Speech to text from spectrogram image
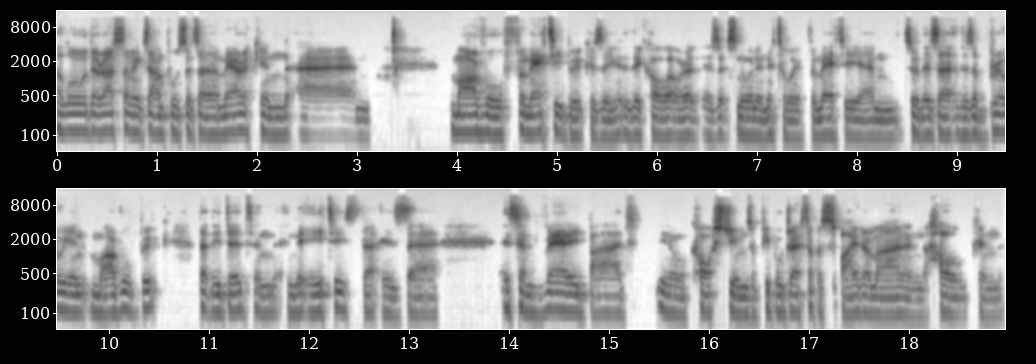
Although there are some examples, as an American um, Marvel Fumetti book, as they, they call it, or as it's known in Italy, Fumetti. Um, so there's a there's a brilliant Marvel book that they did in, in the 80s that is uh, it's some very bad, you know, costumes of people dressed up as Spider Man and the Hulk, and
